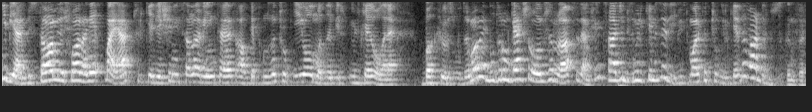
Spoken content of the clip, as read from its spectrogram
gibi yani biz tamamıyla şu an hani bayağı Türkiye'de yaşayan insanlar ve internet altyapımızın çok iyi olmadığı bir ülke olarak bakıyoruz bu duruma ve bu durum gerçekten oyuncuları rahatsız eden bir şey. Sadece bizim ülkemizde değil. Büyük ihtimalle pek çok ülkede vardır bu sıkıntı.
